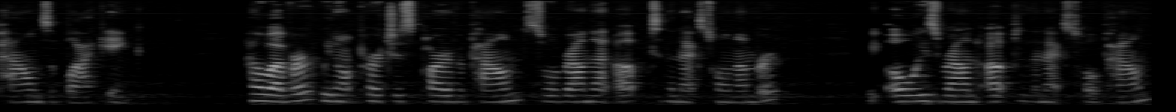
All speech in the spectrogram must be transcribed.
pounds of black ink. However, we don't purchase part of a pound, so we'll round that up to the next whole number. We always round up to the next whole pound.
